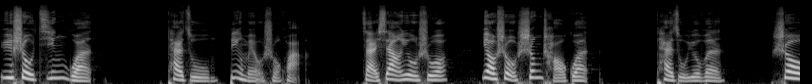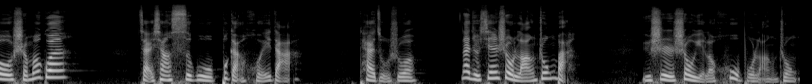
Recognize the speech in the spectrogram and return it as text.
欲授京官。”太祖并没有说话。宰相又说：“要授升朝官。”太祖又问：“授什么官？”宰相四顾不敢回答。太祖说。那就先授郎中吧，于是授以了户部郎中。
